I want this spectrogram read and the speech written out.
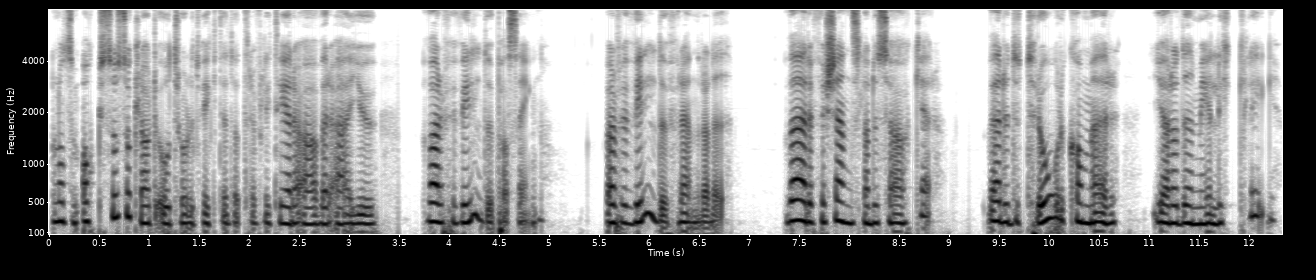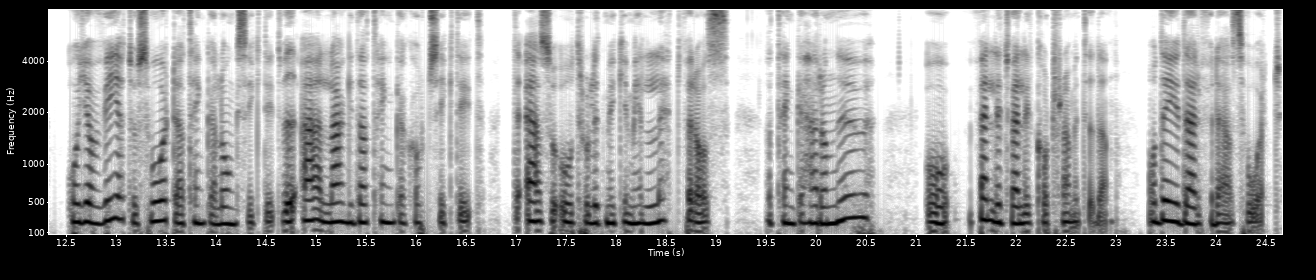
Och något som också såklart är otroligt viktigt att reflektera över är ju varför vill du passa in? Varför vill du förändra dig? Vad är det för känsla du söker? Vad är det du tror kommer göra dig mer lycklig? Och jag vet hur svårt det är att tänka långsiktigt. Vi är lagda att tänka kortsiktigt. Det är så otroligt mycket mer lätt för oss att tänka här och nu och väldigt, väldigt kort fram i tiden. Och det är ju därför det är svårt.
